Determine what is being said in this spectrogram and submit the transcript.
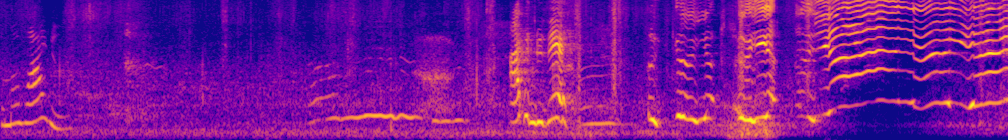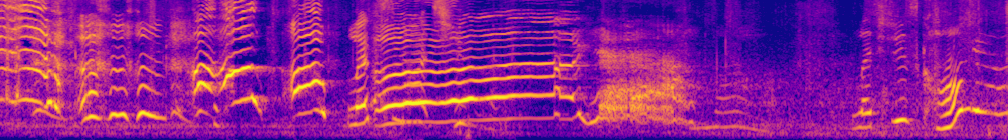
I'm a wadu. I can do this. Yeah, uh, yeah, uh, yeah, yeah, yeah. Oh, oh, oh. Let's Oh, yeah. not. Let's just calm down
